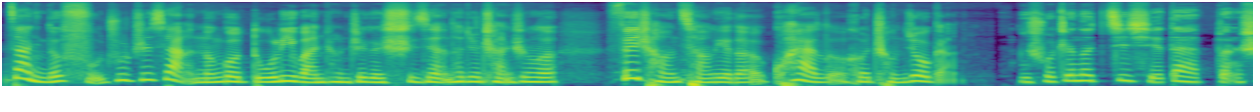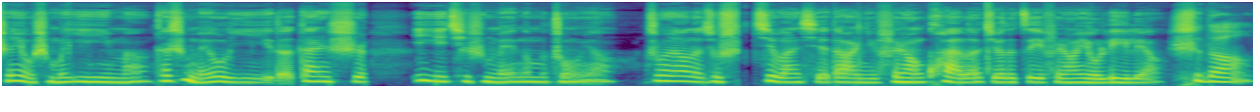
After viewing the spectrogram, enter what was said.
在你的辅助之下，能够独立完成这个事件，他就产生了非常强烈的快乐和成就感。你说真的系鞋带本身有什么意义吗？它是没有意义的，但是意义其实没那么重要。重要的就是系完鞋带，你非常快乐，觉得自己非常有力量。是的，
